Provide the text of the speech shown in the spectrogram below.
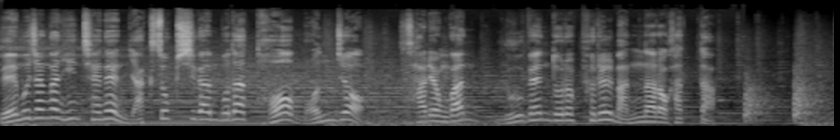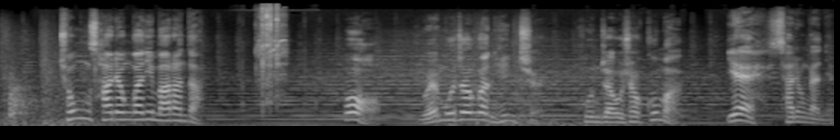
외무장관 힌체는 약속 시간보다 더 먼저 사령관 루벤도르프를 만나러 갔다. 총사령관이 말한다. 어, 외무장관 흰체 혼자 오셨구만. 예, 사령관님.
